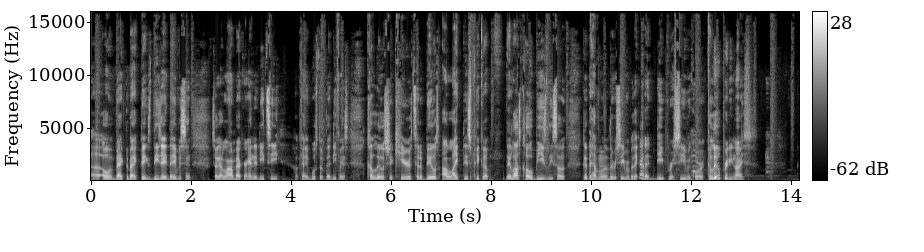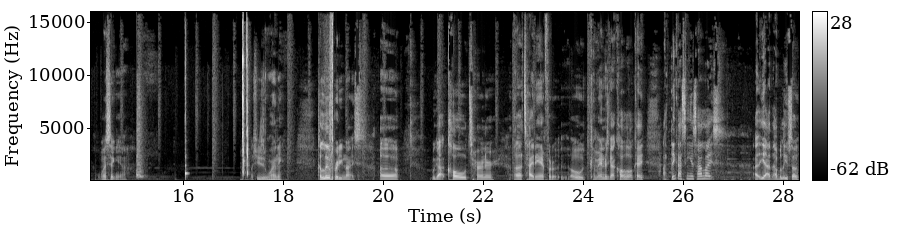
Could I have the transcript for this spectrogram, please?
uh, oh, and back to back picks, DJ Davidson. So I got a linebacker and a DT. Okay, boost up that defense. Khalil Shakir to the Bills. I like this pickup. They lost Cole Beasley, so good to have another receiver, but they got a deep receiving core. Khalil pretty nice. One second, y'all. Oh, she's whining. Khalil pretty nice. Uh we got Cole Turner, uh tight end for the oh commanders got Cole. Okay. I think I seen his highlights. Uh, yeah, I, I believe so.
